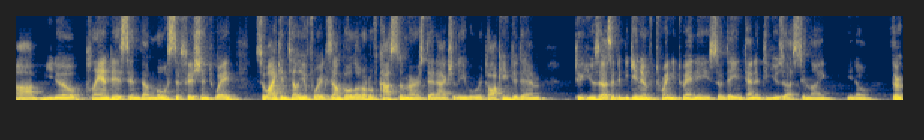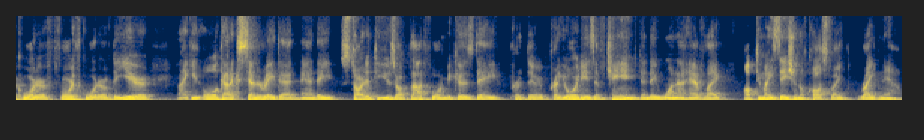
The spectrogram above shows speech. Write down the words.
um, you know, plan this in the most efficient way. So I can tell you, for example, a lot of customers that actually we were talking to them to use us at the beginning of 2020. So they intended to use us in like, you know, third quarter, fourth quarter of the year. Like it all got accelerated and they started to use our platform because they their priorities have changed and they want to have like optimization of cost right right now.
